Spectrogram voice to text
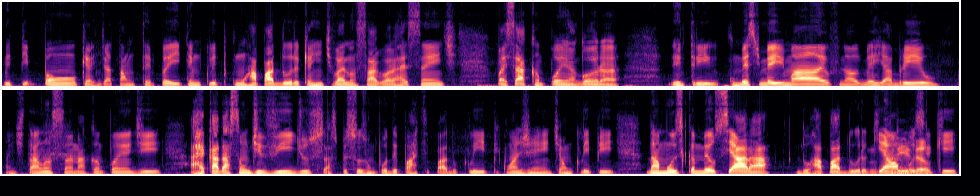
clipe bom, que a gente já tá há um tempo aí. Tem um clipe com Rapadura que a gente vai lançar agora recente. Vai ser a campanha agora entre começo de mês de maio, final do mês de abril. A gente está lançando a campanha de arrecadação de vídeos. As pessoas vão poder participar do clipe com a gente. É um clipe da música Meu Ceará, do Rapadura, que é uma Incrível. música que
